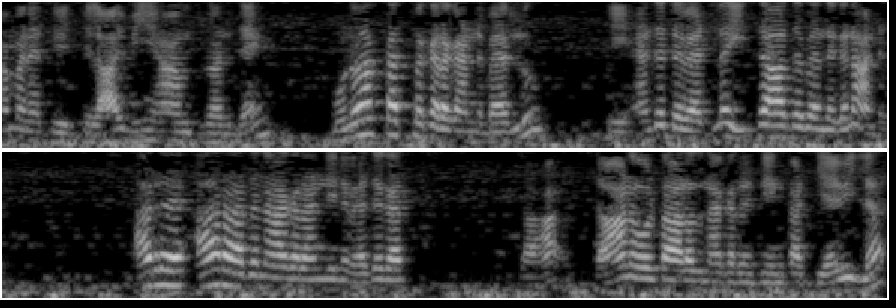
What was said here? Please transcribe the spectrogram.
අම්මා නැති වෙච්ච වෙලාවේ මේ හාමුදුරන් දැන් මොනවාක්වත්ම කරගන්න බැරිලු? ඒ ඇඳට වැටලා ඉසాత බැඳගෙන අඬන. අර ආරාධනා කරන්න ඉන්න වැදගත් දාන වලට ආරාධනා කරන්න ඉන්න කට්ටිය ඇවිල්ලා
